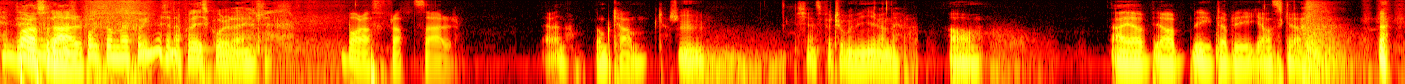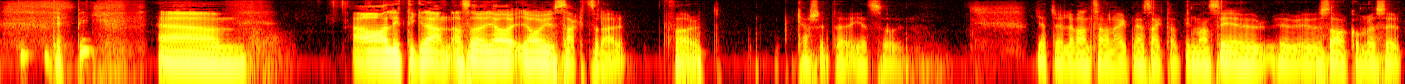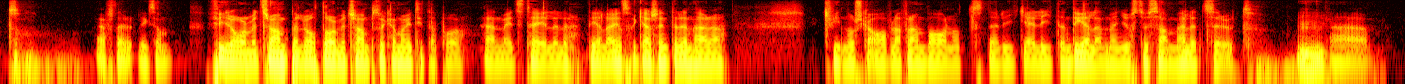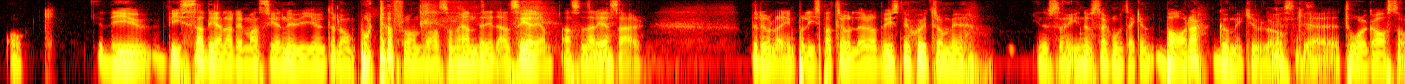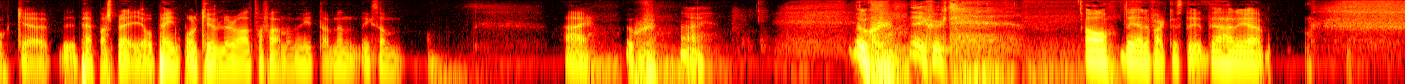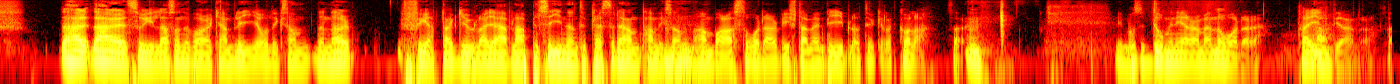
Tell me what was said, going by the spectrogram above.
Det Bara är sådär. Folk de får in i sina poliskårer där egentligen. Bara för att så här, jag vet inte, de kan kanske. Mm. Känns förtroendeingivande. Ja. ja jag, jag, blir, jag blir ganska... Deppig? Ehm, ja, lite grann. Alltså jag, jag har ju sagt sådär förut. Kanske inte i ett så jätterelevant sammanhang. Men jag har sagt att vill man se hur, hur USA kommer att se ut efter liksom fyra år med Trump eller åtta år med Trump så kan man ju titta på Handmaid's Tale eller delar. Så kanske inte den här uh, kvinnor ska avla fram barn åt den rika eliten-delen, men just hur samhället ser ut. Mm. Eh, och det är ju vissa delar det man ser nu är ju inte långt borta från vad som händer i den serien. Alltså där det är så här, det rullar in polispatruller och visst nu skjuter de ju inom- citationstecken bara gummikulor och eh, tårgas och eh, pepparspray och paintballkulor och allt vad fan de hittar. Men liksom, nej, usch. Nej, Usch. det är sjukt. Ja, det är det faktiskt. Det, det här är... Det här, det här är så illa som det bara kan bli och liksom den där feta gula jävla apelsinen till president, han liksom, Mhm. han bara står där och viftar med en bibel och tycker att kolla, så här. Mm. vi måste dominera dem ännu hårdare. Ta i Ja. lite grann då. Så.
